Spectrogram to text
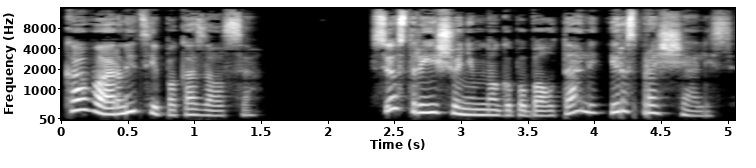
Коварный тип оказался». Сестры еще немного поболтали и распрощались.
